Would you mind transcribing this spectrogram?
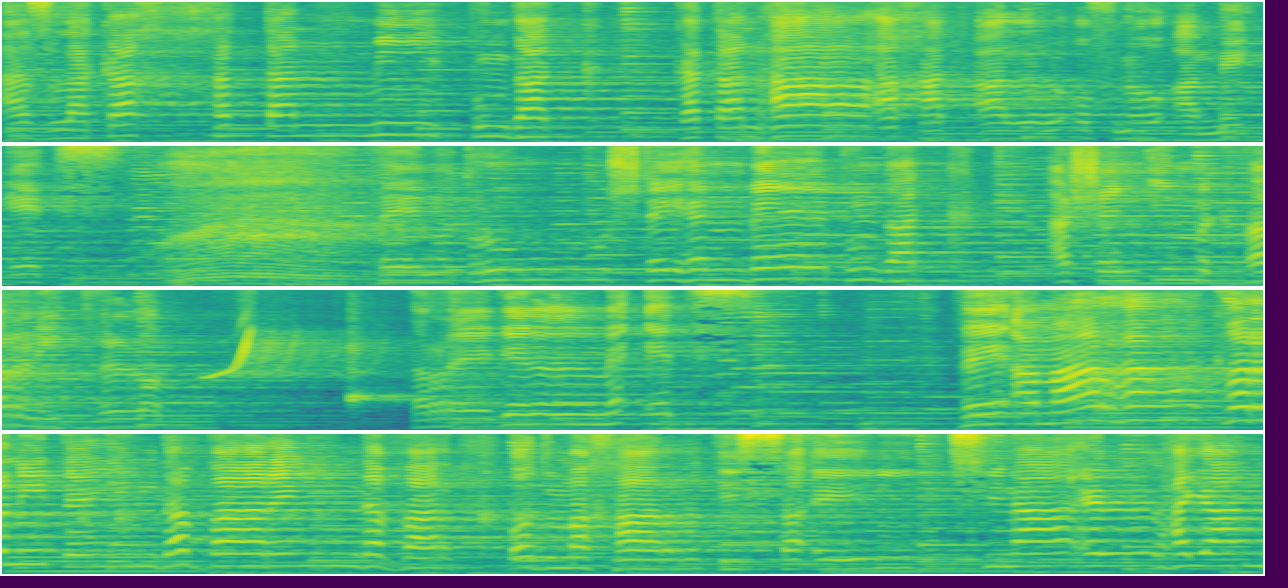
אז לקח חתן מפונדק, קטן האחת על אופנוע מעץ. ונותרו שתיהן בפונדק, אשם עם קברניט ולו רגל מעץ. ואמר הקברניט אין דבר, אין דבר, עוד מחר תישאני ספינה אל הים,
